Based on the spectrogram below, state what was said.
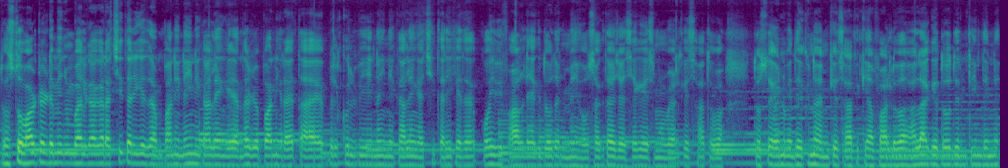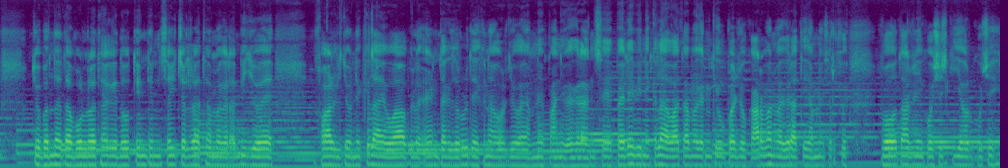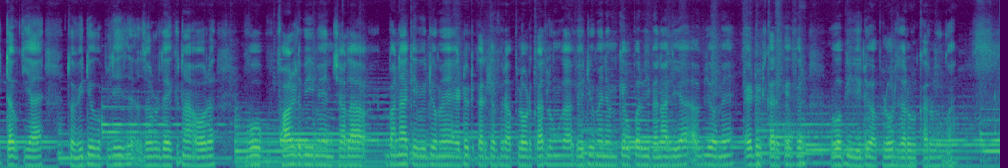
दोस्तों water damage mobile का अगर अच्छी तरीके से हम पानी नहीं निकालेंगे, अंदर जो पानी रहता है, बिल्कुल भी नहीं निकालेंगे अच्छी तरीके से, कोई भी फॉल्ट एक दो दिन में हो सकता है, जैसे कि इस मोबाइल के साथ हुआ। तो एंड में देखना इनके साथ क्या फॉल्ट हुआ। हालाँकि दो दिन, तीन दिन जो बंदा था, बोल रहा था कि दो, तीन दिन सही चल रहा था, मगर अभी जो है फॉल्ट जो निकला है, वो आप एंड तक ज़रूर देखना। और जो है, हमने पानी वगैरह इनसे पहले भी निकला हुआ था, मगर इनके ऊपर जो कार्बन वगैरह थी, हमने सिर्फ़ वो उतारने की कोशिश की और कुछ हीटअप किया है तो वीडियो को प्लीज़ ज़रूर देखना और वो फॉल्ट भी मैं इंशाल्लाह बना के वीडियो में एडिट करके फिर अपलोड कर लूँगा। वीडियो मैंने उनके ऊपर भी बना लिया, अब जो मैं एडिट करके फिर वो भी वीडियो अपलोड ज़रूर कर लूँगा।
